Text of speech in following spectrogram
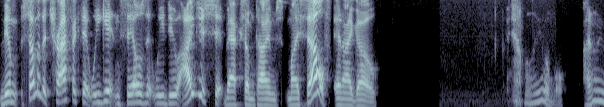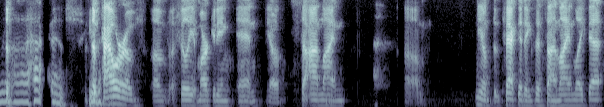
the, some of the traffic that we get in sales that we do, I just sit back sometimes myself and I go, yeah. unbelievable. I don't even the, know how it happens. The know? power of of affiliate marketing and you know the online, um, you know the fact that it exists online like that,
